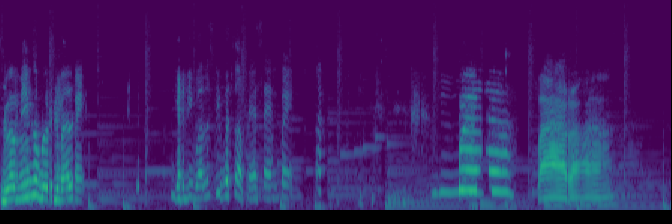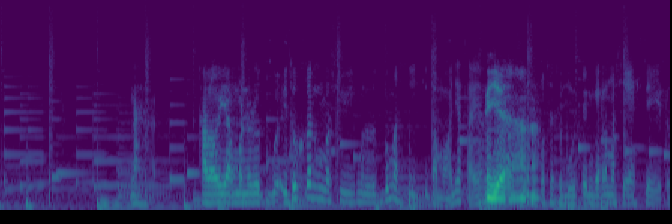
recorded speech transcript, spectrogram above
Dua minggu baru dibalas. Nggak dibalas juga sampai SMP Wah, parah. nah kalau yang menurut gue itu kan masih menurut gue masih cinta monyet saya Iya. Gak usah sebutin karena masih SD gitu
